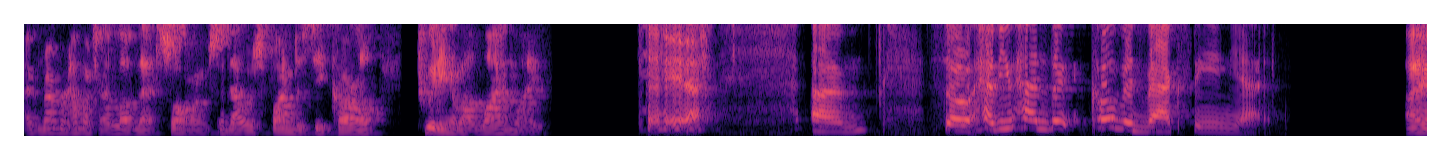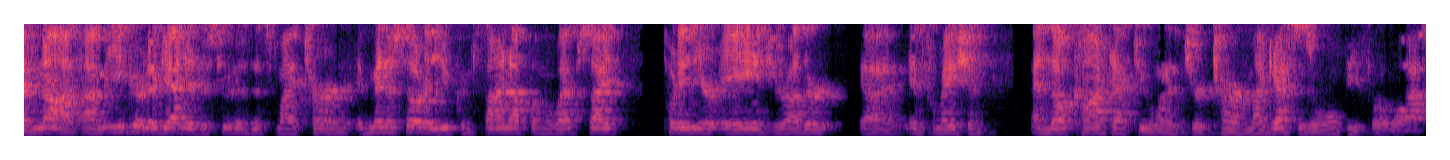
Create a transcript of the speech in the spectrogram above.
I remember how much I love that song. So that was fun to see Carl tweeting about Limelight. yeah. Um, so have you had the COVID vaccine yet? I have not. I'm eager to get it as soon as it's my turn. In Minnesota, you can sign up on the website, put in your age, your other uh, information, and they'll contact you when it's your turn. My guess is it won't be for a while.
